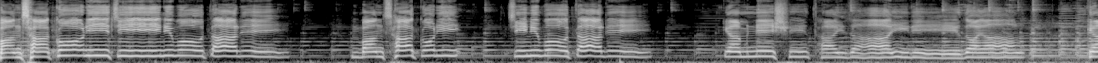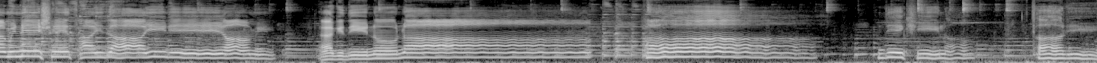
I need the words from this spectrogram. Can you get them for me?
বাঞ্ছা করি চিনব তারে, বাঞ্ছা করি চিনব তারে। কেমনে সে থাই যাই রে দয়াল? কেমনে সে থাই যাই রে আমি একদিনও না? আ, দেখিলাম তারি।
